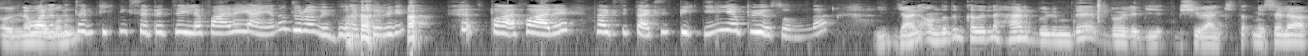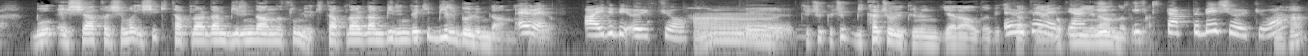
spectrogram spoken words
Önlem O arada almanın tabii piknik sepetiyle fare yan yana duramıyorlar tabii. Fa- fare taksit taksit pikniğini yapıyor sonunda. Yani anladığım kadarıyla her bölümde böyle bir bir şey yani kita- mesela bu eşya taşıma işi kitaplardan birinde anlatılmıyor. Kitaplardan birindeki bir bölümde anlatılıyor. Evet. Ayrı bir öykü o. Ha, Ee, küçük küçük birkaç öykünün yer aldığı bir kitap. Evet yani. evet. Bak Yani yeni ilk, ilk ben. kitapta 5 öykü var. Aha.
